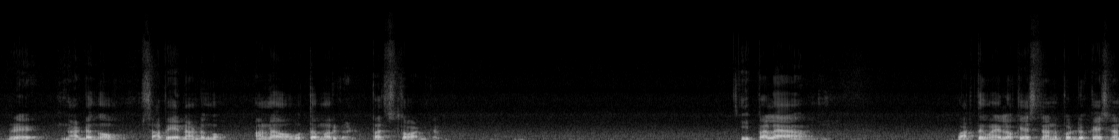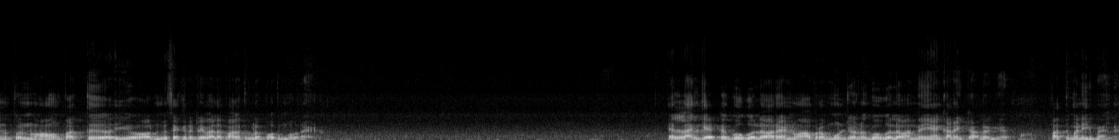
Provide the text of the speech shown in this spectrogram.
அப்படியே நடுங்கும். சபையே நடுங்கும். ஆனால் உத்தமர்கள் பரிசுத்தவான்கள். இப்போல்லாம் வரத்துக்கு முன்னாடி லொக்கேஷன் அனுப்பு டொக்கேஷன் அனுப்பணும் அவன் பத்து ஐயோ அவனுக்கு செக்ரட்டரி வேலை பார்க்கறதுக்குள்ளே போதும் போதும் ஆகிடும் எல்லாம் கேட்டு கூகுளில் வரேன்னும் அப்புறம் முடிஞ்சோடனே கூகுளில் வந்து ஏன் கனெக்ட் ஆகலன்னு கேட்பான். பத்து மணிக்கு மேலே.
